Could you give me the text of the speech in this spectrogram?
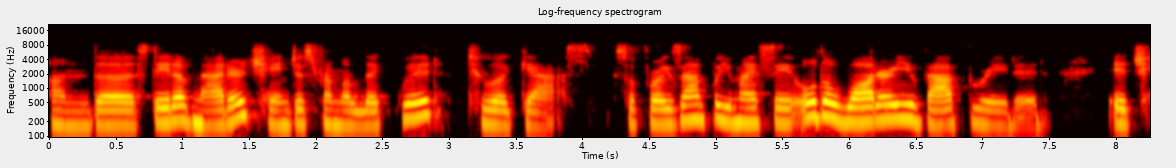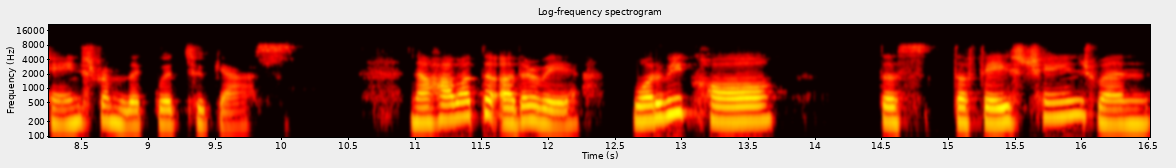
um, the state of matter changes from a liquid to a gas. So for example, you might say, oh, the water evaporated. it changed from liquid to gas. Now, how about the other way? What do we call the, the phase change when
